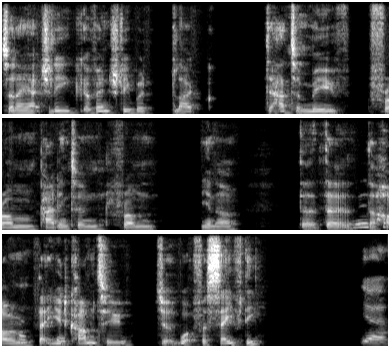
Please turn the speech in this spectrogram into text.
So they actually eventually would like they had to move from Paddington from you know the the the home that you'd come to. ju- What for safety? Yeah,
